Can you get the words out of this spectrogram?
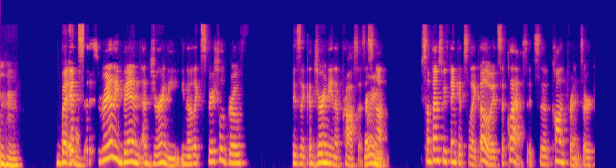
Mm-hmm but yeah. it's it's really been a journey you know like spiritual growth is like a journey and a process right. it's not sometimes we think it's like oh it's a class it's a conference or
